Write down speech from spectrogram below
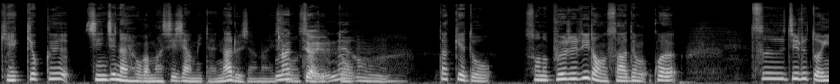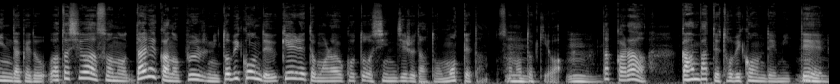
結局信じない方がマシじゃんみたいになるじゃないなっちゃうよね。うん。だけどそのプール理論さでもこれ通じるといいんだけど私はその誰かのプールに飛び込んで受け入れてもらうことを信じるだと思ってたのその時は、うんだから頑張って飛び込んでみて、うん。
